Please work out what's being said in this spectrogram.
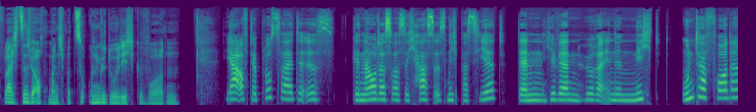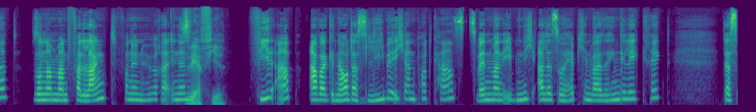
Vielleicht sind wir auch manchmal zu ungeduldig geworden. Ja, auf der Plusseite ist, genau das, was ich hasse, ist nicht passiert. Denn hier werden HörerInnen nicht unterfordert, sondern man verlangt von den HörerInnen sehr viel. Viel ab. Aber genau das liebe ich an Podcasts, wenn man eben nicht alles so häppchenweise hingelegt kriegt. Das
